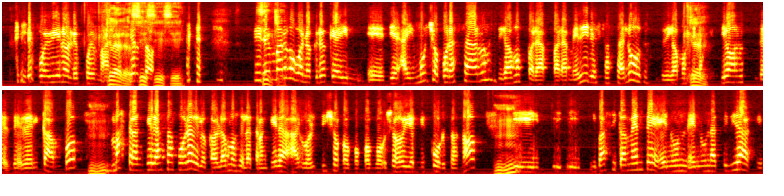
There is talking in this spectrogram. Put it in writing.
si le fue bien o le fue mal. Claro, sí, sí, sí. Sin embargo, bueno, creo que hay eh, hay mucho por hacer, digamos, para para medir esa salud, digamos, de la gestión del campo, más tranqueras afuera de lo que hablamos de la tranquera al bolsillo, como como yo doy en mis cursos, ¿no? y, básicamente en, un, en una actividad que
